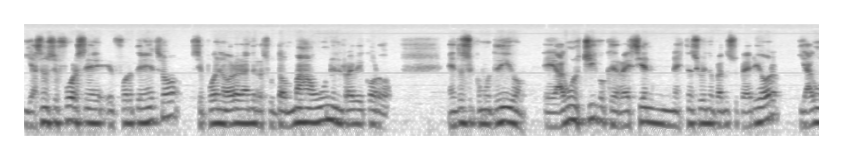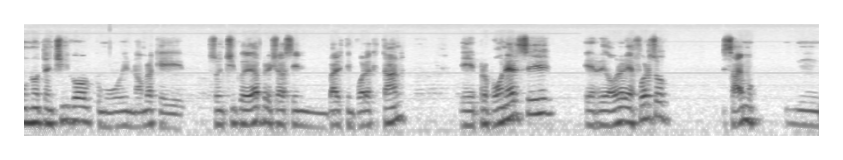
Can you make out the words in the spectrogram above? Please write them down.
y haciéndose fuerte, fuerte en eso, se pueden lograr grandes resultados, más aún en el rugby de Córdoba. Entonces, como te digo, eh, algunos chicos que recién están subiendo plano superior y algunos no tan chicos, como voy a nombrar que son chicos de edad, pero ya hacen varias temporadas que están, eh, proponerse, eh, redoblar el esfuerzo. Sabemos mm,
